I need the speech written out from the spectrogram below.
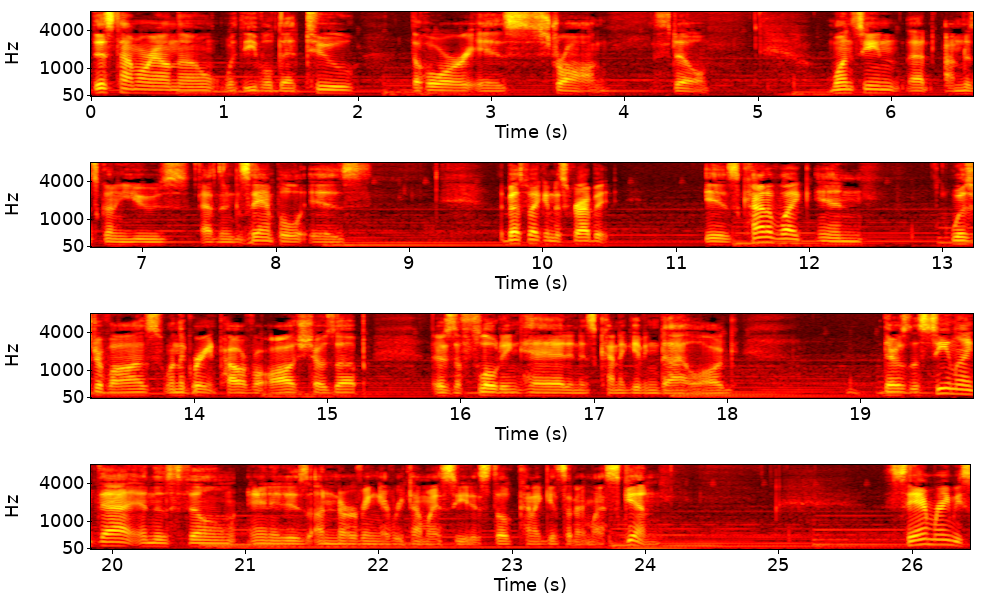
This time around, though, with Evil Dead 2, the horror is strong still. One scene that I'm just going to use as an example is the best way I can describe it is kind of like in Wizard of Oz when the Great and Powerful Oz shows up there's a floating head and it's kind of giving dialogue. There's a scene like that in this film, and it is unnerving every time I see it. It still kind of gets under my skin. Sam Raimi's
